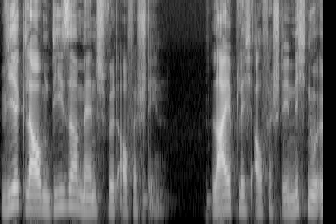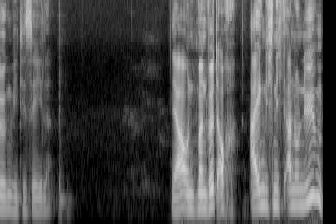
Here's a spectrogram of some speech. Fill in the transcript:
wir glauben, dieser Mensch wird auferstehen. Leiblich auferstehen, nicht nur irgendwie die Seele. Ja, und man wird auch eigentlich nicht anonym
